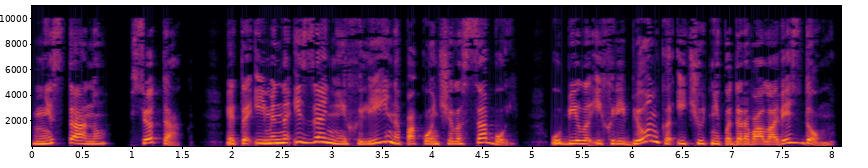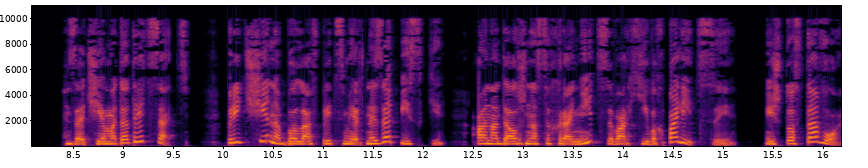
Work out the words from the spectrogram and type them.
«Не стану. Все так. Это именно из-за них Лина покончила с собой, убила их ребенка и чуть не подорвала весь дом. Зачем это отрицать? Причина была в предсмертной записке. Она должна сохраниться в архивах полиции. И что с того?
